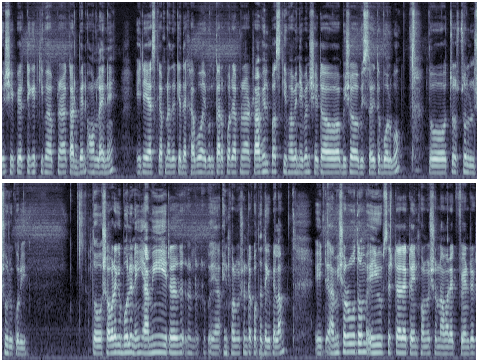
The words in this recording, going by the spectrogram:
ওই শিপের টিকিট কীভাবে আপনারা কাটবেন অনলাইনে, এটাই আজকে আপনাদেরকে দেখাবো এবং তারপরে আপনারা ট্রাভেল পাস কীভাবে নেবেন সেটা বিষয়ে বিস্তারিত বলব। তো চলুন শুরু করি। তো সবার আগে বলে নেই, আমি এটার ইনফরমেশনটা কোথা থেকে পেলাম? এটা আমি সর্বপ্রথম এই ওয়েবসাইটটার একটা ইনফরমেশন আমার এক ফ্রেন্ডের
